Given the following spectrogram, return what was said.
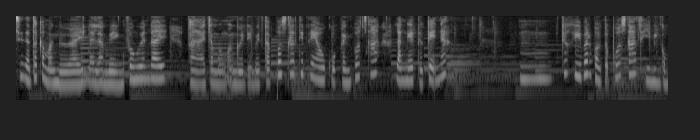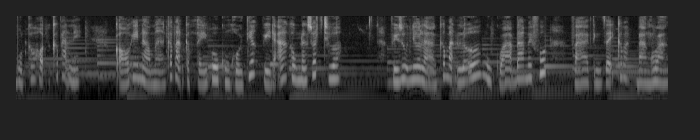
xin chào tất cả mọi người, lại là mình Phương Nguyên đây. Và chào mừng mọi người đến với tập podcast tiếp theo của kênh podcast Lắng nghe tứ kệ nhé. Uhm, Trước khi bắt vào tập podcast thì mình có một câu hỏi với các bạn này. Có khi nào mà các bạn cảm thấy vô cùng hối tiếc vì đã không năng suất chưa? Ví dụ như là các bạn lỡ ngủ quá 30 phút và tỉnh dậy các bạn bàng hoàng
